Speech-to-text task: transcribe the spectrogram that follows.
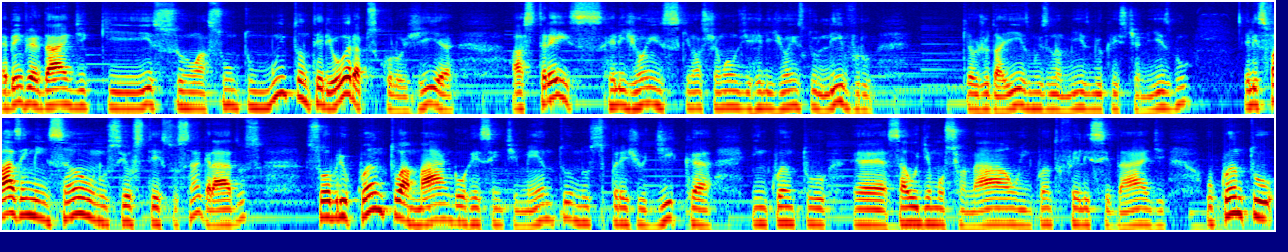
É bem verdade que isso é um assunto muito anterior à psicologia. As três religiões que nós chamamos de religiões do livro, que é o judaísmo, o islamismo e o cristianismo, eles fazem menção nos seus textos sagrados sobre o quanto a mágoa, o ressentimento nos prejudica enquanto é, saúde emocional, enquanto felicidade, o quanto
